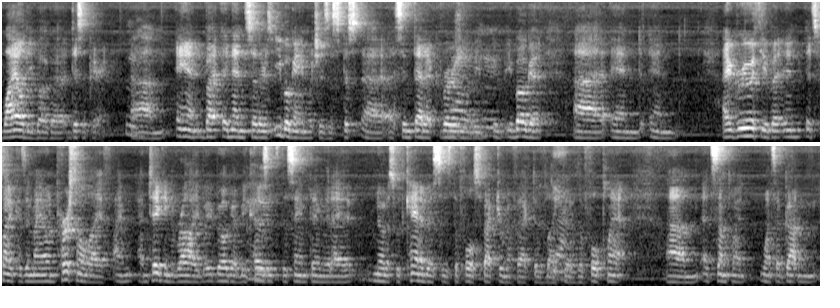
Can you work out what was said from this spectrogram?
wild iboga disappearing. Mm. Um, and but and then so there's ibogaine, which is a, spe- uh, a synthetic version right. of mm-hmm. iboga, uh, and and I agree with you, but in, it's funny because in my own personal life, I'm, I'm taking the raw iboga because mm-hmm. it's the same thing that I notice with cannabis is the full spectrum effect of like yeah. the, the full plant. Um, at some point, once I've gotten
